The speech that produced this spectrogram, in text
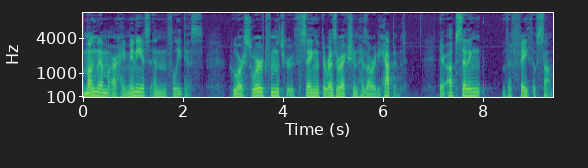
Among them are Hymenaeus and Philetus, who are swerved from the truth, saying that the resurrection has already happened. They are upsetting the faith of some.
